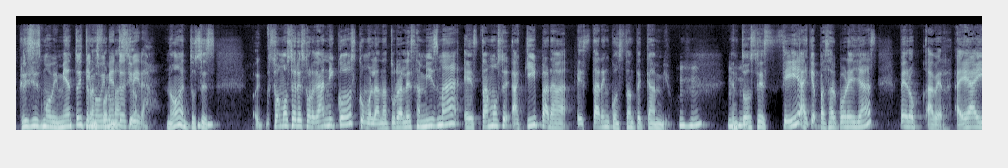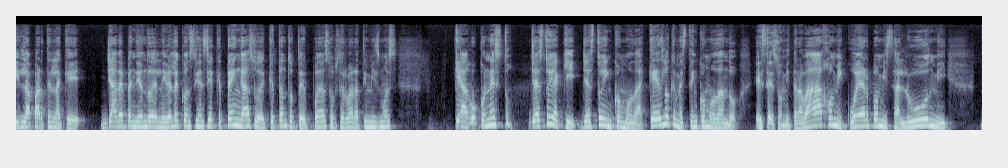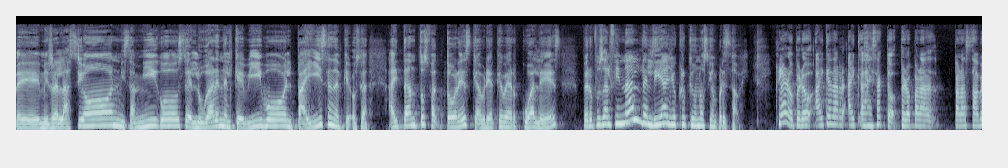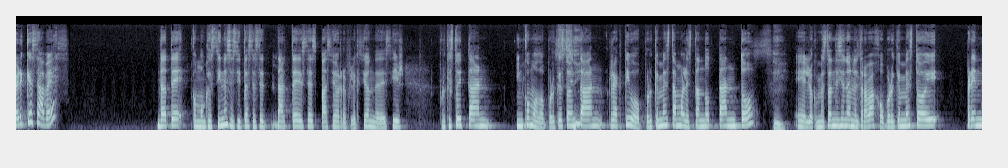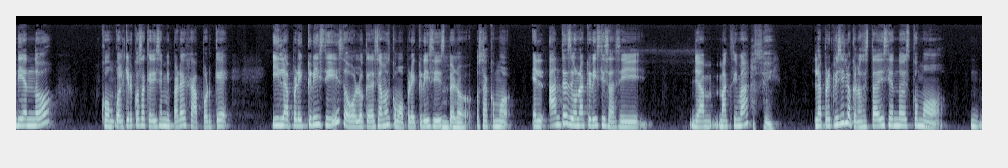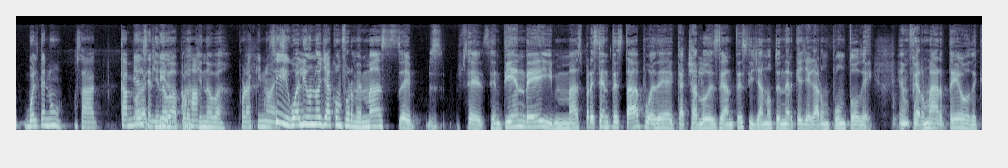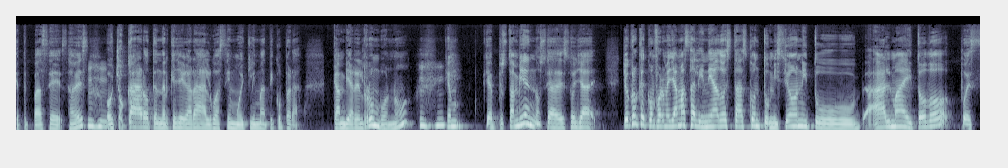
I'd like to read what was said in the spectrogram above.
Crisis movimiento y transformación. Y movimiento es vida. ¿No? Entonces, somos seres orgánicos como la naturaleza misma, estamos aquí para estar en constante cambio. Entonces, sí, hay que pasar por ellas, pero a ver, hay ahí la parte en la que ya dependiendo del nivel de conciencia que tengas o de qué tanto te puedas observar a ti mismo es ¿qué hago con esto? Ya estoy aquí, ya estoy incómoda. ¿Qué es lo que me está incomodando? Es eso, mi trabajo, mi cuerpo, mi salud, mi, eh, mi relación, mis amigos, el lugar en el que vivo, el país en el que, o sea, hay tantos factores que habría que ver cuál es, pero pues al final del día yo creo que uno siempre sabe. Claro, pero hay que dar, ah, exacto, pero para, para saber qué sabes, date como que sí necesitas ese, darte ese espacio de reflexión, de decir, ¿por qué estoy tan incómodo? ¿Por qué estoy tan reactivo? ¿Por qué me está molestando tanto eh, lo que me están diciendo en el trabajo? ¿Por qué me estoy prendiendo con cualquier cosa que dice mi pareja? ¿Por qué? Y la precrisis, o lo que decíamos como precrisis, pero, o sea, como el antes de una crisis así ya máxima, sí. la precrisis lo que nos está diciendo es como vuelta en U, o sea, cambia el sentido. No va, por aquí no va. Por aquí no es. Sí, igual y uno ya conforme más eh, se, entiende y más presente está, puede cacharlo desde antes y ya no tener que llegar a un punto de enfermarte o de que te pase, ¿sabes? O chocar o tener que llegar a algo así muy climático para cambiar el rumbo, ¿no? que, pues también, o sea, eso ya, yo creo que conforme ya más alineado estás con tu misión y tu alma y todo, pues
